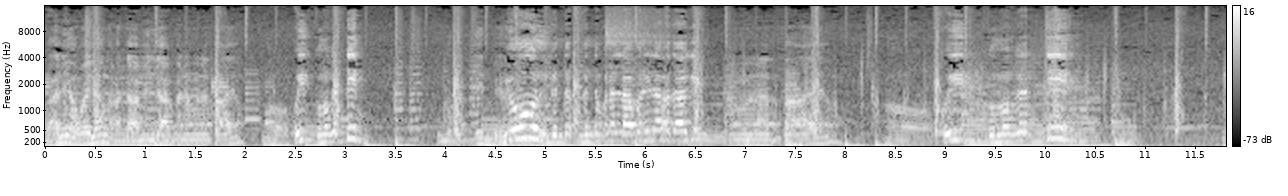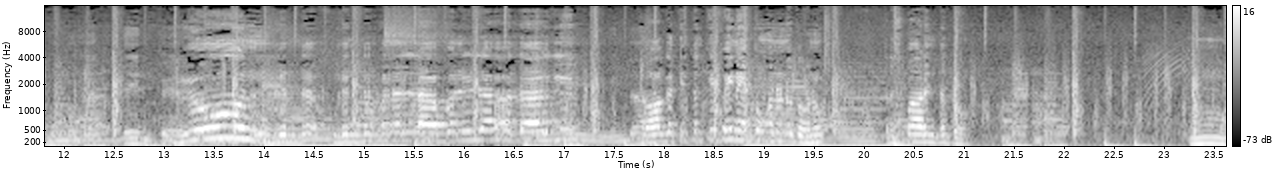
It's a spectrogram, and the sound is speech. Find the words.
Bali, okay lang. Nakadaming laban naman na tayo. Oh. Uy, kumagat din. Kumagat din, pero... Yun, ganda, ganda pa ng laban nila kadagit. Naman na tayo. Uy, kumagat din. Kumagat din, pero... Yun! Ganda, ganda pa ng laban nila, dagit. Ay, ganda. Kumagat itong tibay na itong ano na to, no? Transparent na to. Hmm.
